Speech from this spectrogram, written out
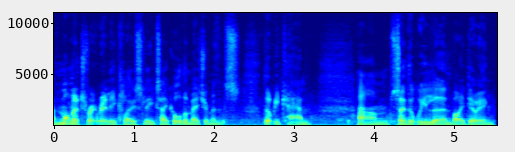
and monitor it really closely, take all the measurements that we can um, so that we learn by doing.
